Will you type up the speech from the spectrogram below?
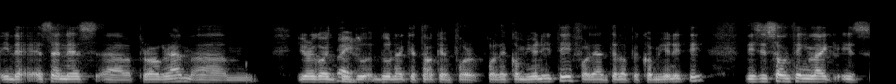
in the SNS uh, program, um, you're going to do, do like a token for, for the community, for the Antelope community. This is something like is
